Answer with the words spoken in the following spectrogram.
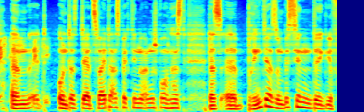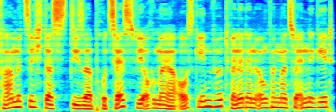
richtig, ähm, richtig. Und das, der zweite Aspekt, den du angesprochen hast, das äh, bringt ja so ein bisschen die Gefahr mit sich, dass dieser Prozess, wie auch immer er ausgehen wird, wenn er dann irgendwann mal zu Ende geht,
